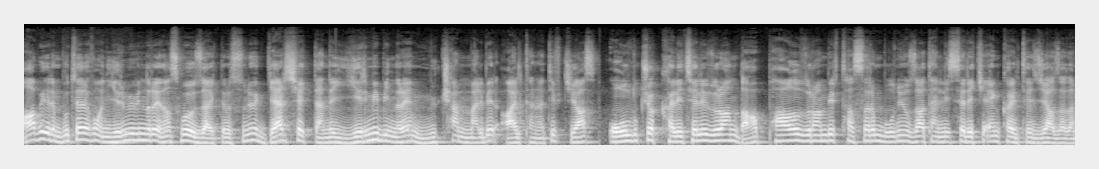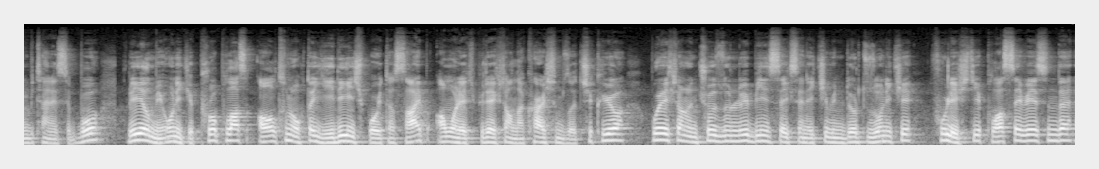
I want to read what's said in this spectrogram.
Abi dedim bu telefon 20 bin liraya nasıl bu özellikleri sunuyor? Gerçekten de 20 bin liraya mükemmel bir alternatif cihaz. Oldukça kaliteli duran, daha pahalı duran bir tasarım bulunuyor. Zaten listedeki en kaliteli cihazlardan bir tanesi bu. Realme 12 Pro Plus 6.7 inç boyuta sahip AMOLED bir ekranla karşımıza çıkıyor. Bu ekranın çözünürlüğü 1080-2412 Full HD Plus seviyesinde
